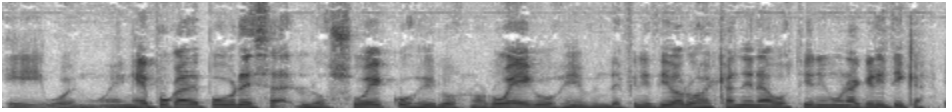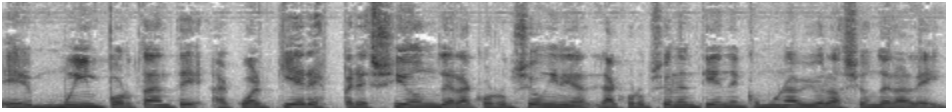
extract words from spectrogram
y bueno, en época de pobreza, los suecos y los noruegos, y en definitiva los escandinavos, tienen una crítica eh, muy importante a cualquier expresión de la corrupción y la corrupción la entienden como una violación de la ley.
